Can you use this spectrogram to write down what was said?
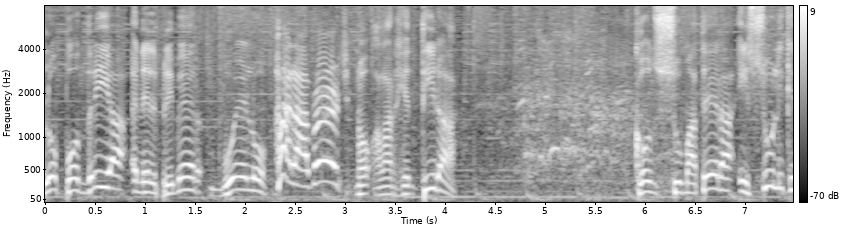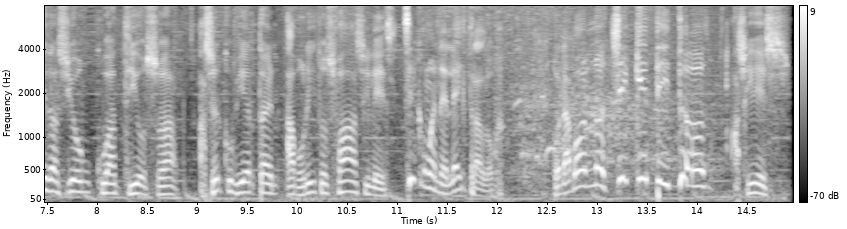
lo pondría en el primer vuelo a la Birch, no, a la Argentina, con su matera y su liquidación cuantiosa a ser cubierta en abonitos fáciles, sí como en Electra, loco. con abonos chiquititos. Así es.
